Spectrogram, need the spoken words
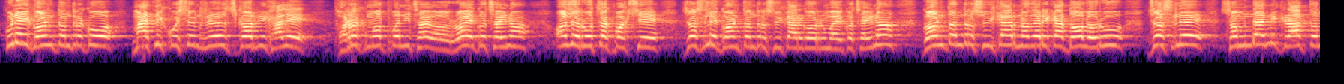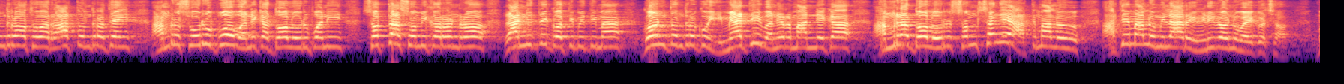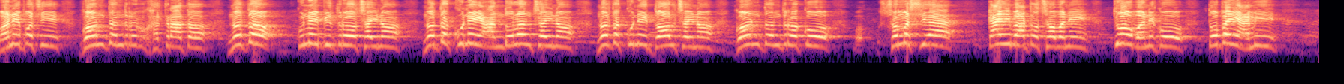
कुनै गणतन्त्रको माथि क्वेसन रेज गर्ने खाले फरक मत पनि छ रहेको छैन। अझ रोचक पक्ष जसले गणतन्त्र स्वीकार गर्नुभएको छैन गणतन्त्र स्वीकार नगरेका दलहरू जसले संवैधानिक राजतन्त्र अथवा राजतन्त्र चाहिँ हाम्रो स्वरूप हो भनेका दलहरू पनि सत्ता समीकरण र राजनीतिक गतिविधिमा गणतन्त्रको हिम्याती भनेर मान्नेका हाम्रा दलहरू सँगसँगै हातेमालो हातेमालो मिलाएर हिँडिरहनु भएको छ। भनेपछि गणतन्त्रको खतरा त न त कुनै विद्रोह छैन न त कुनै आन्दोलन छैन न त कुनै दल छैन गणतन्त्रको समस्या कहीँबाट छ भने त्यो भनेको तपाईँ हामी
